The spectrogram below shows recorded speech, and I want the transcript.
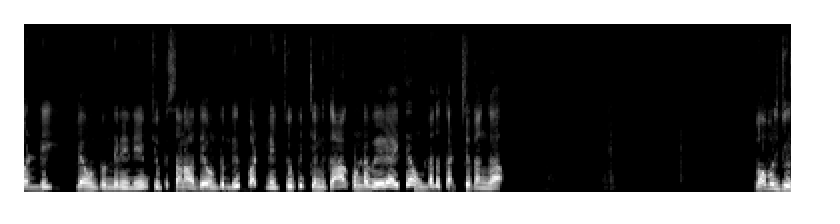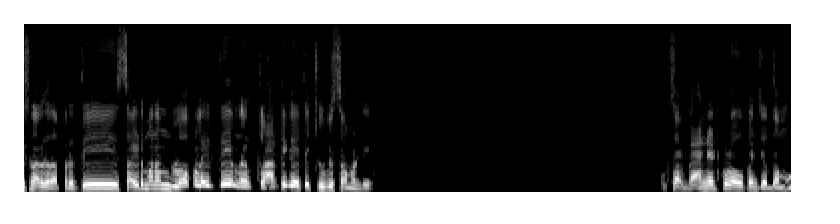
బండి ఇట్లే ఉంటుంది. నేను ఏం చూపిస్తానో అదే ఉంటుంది. బట్ నేను చూపించింది కాకుండా వేరే అయితే ఉండదు ఖచ్చితంగా. లోపల చూసినారు కదా ప్రతి సైడ్ మనం లోపల అయితే మనం క్లారిటీగా అయితే చూపిస్తామండి. ఒకసారి బ్యానెట్ కూడా ఓపెన్ చేద్దాము.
